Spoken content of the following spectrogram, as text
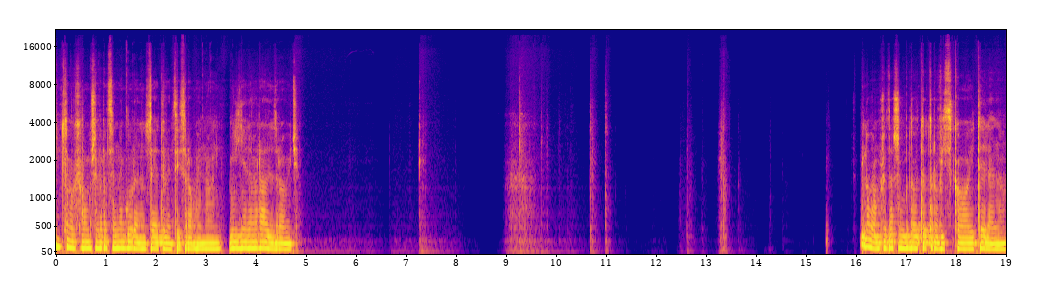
No to chyba muszę wracać na górę, no co ja tu więcej zrobię, no nic nie dam rady zrobić. Dobra, muszę zacząć budować to torowisko i tyle, no.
